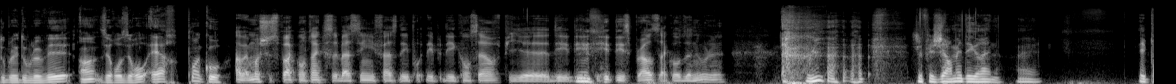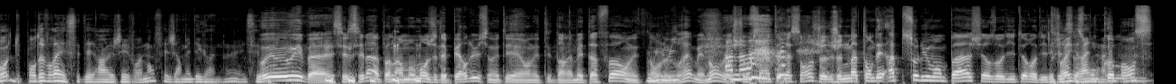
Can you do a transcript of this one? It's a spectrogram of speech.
www.100r.co. Ah ben moi, je suis super content que Sébastien il fasse des, des, des conserves puis euh, des, des, Mm. des, des sprouts à cause de nous. Là. Oui, j'ai fait germer des graines. ouais. Et pour, pour de vrai, c'est-à-dire j'ai vraiment fait germer des graines. Oui, oui, oui, bah, c'est là. Pendant un moment, j'étais perdu. On était, on était dans la métaphore, on était dans Oui, le oui. vrai, mais non, Ah je non. trouve ça intéressant. Je, je ne m'attendais absolument pas, chers auditeurs, auditrices, à ce qu'on ouais. commence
